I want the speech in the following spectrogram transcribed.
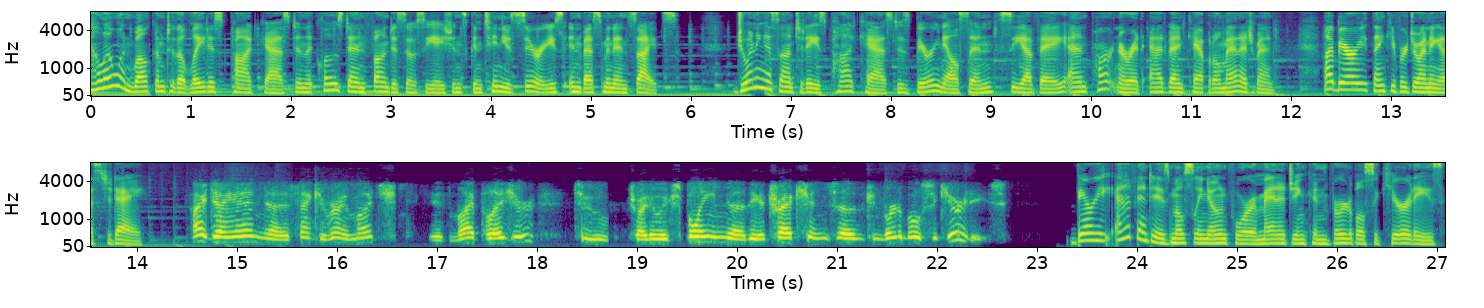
Hello and welcome to the latest podcast in the Closed End Fund Association's continued series, Investment Insights. Joining us on today's podcast is Barry Nelson, CFA and partner at Advent Capital Management. Hi, Barry. Thank you for joining us today. Hi, Diane. Uh, thank you very much. It's my pleasure to try to explain uh, the attractions of convertible securities. Barry, Advent is mostly known for managing convertible securities.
